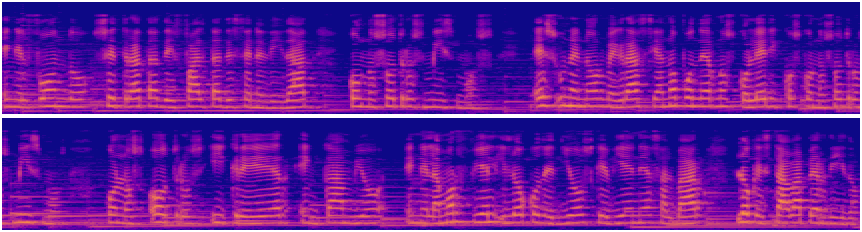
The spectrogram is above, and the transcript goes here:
En el fondo se trata de falta de serenidad con nosotros mismos. Es una enorme gracia no ponernos coléricos con nosotros mismos, con los otros y creer, en cambio, en el amor fiel y loco de Dios que viene a salvar lo que estaba perdido.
